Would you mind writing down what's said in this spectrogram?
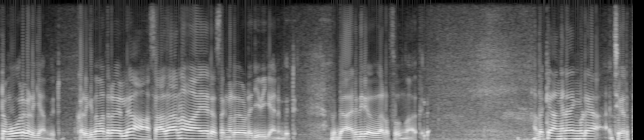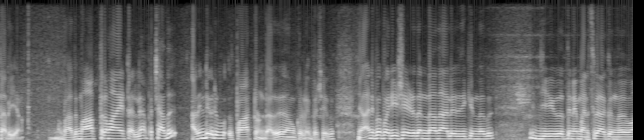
ഇഷ്ടംപോലെ കളിക്കാൻ പറ്റും. കളിക്കുന്ന മാത്രമല്ല അസാധാരണമായ രസങ്ങളോടെ ജീവിക്കാനും പറ്റും. ദാരിദ്ര്യം അത് തടസ്സമൊന്നും ആകത്തില്ല. അതൊക്കെ അങ്ങനെ കൂടെ ചേർത്തറിയണം. അപ്പോൾ അത് മാത്രമായിട്ടല്ല പക്ഷെ അത് അതിന്റെ ഒരു പാർട്ടുണ്ട് അത് നമുക്കുണ്ട്. പക്ഷേ ഞാനിപ്പോൾ പരീക്ഷ എഴുതണ്ടെന്ന് ആലോചിക്കുന്നത് ജീവിതത്തിനെ മനസ്സിലാക്കുന്നതും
